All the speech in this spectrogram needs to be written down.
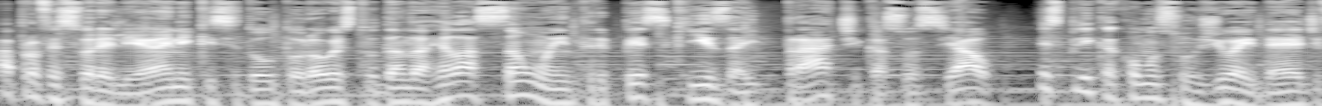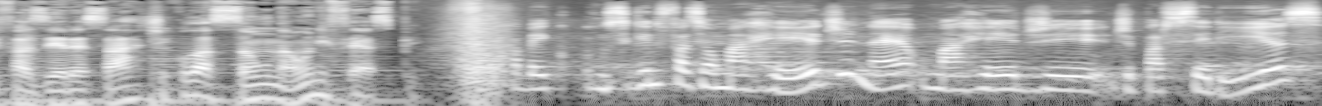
A professora Eliane, que se doutorou estudando a relação entre pesquisa e prática social, explica como surgiu a ideia de fazer essa articulação na Unifesp. Acabei conseguindo fazer uma rede, né, uma rede de parcerias.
